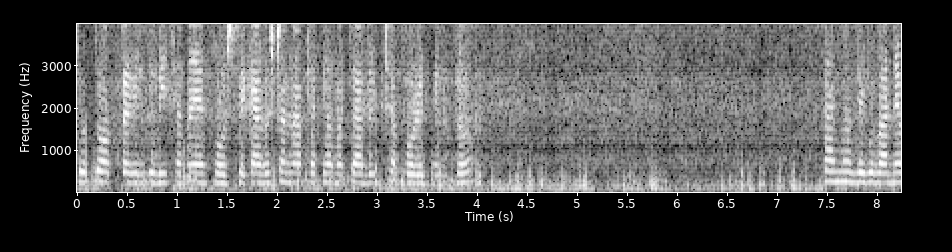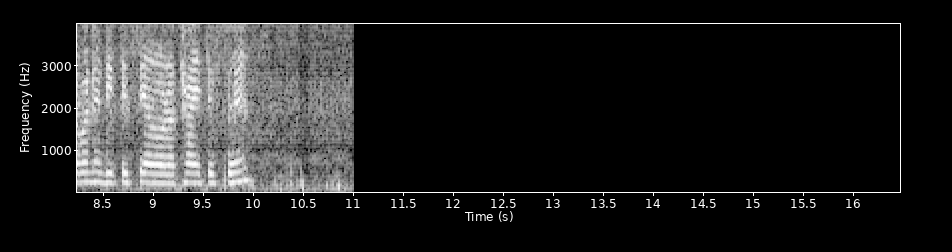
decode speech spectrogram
তো টকটা কিন্তু বিছানায় পড়ছে কাগজটা না থাকলে আমার চাদরটা পরে ফেলতো। আমি ওদেরকে বানিয়ে বানিয়ে দিতেছি আর ওরা খাইতেছে।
